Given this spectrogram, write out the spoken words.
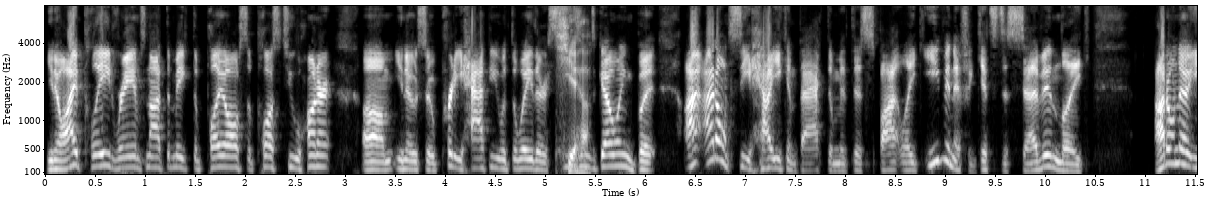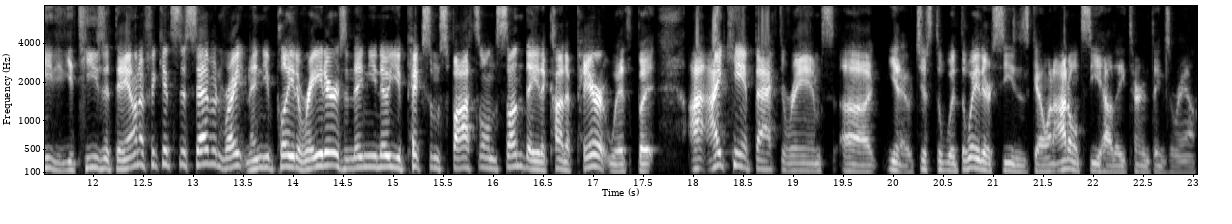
You know, I played Rams not to make the playoffs at plus two hundred. Um, you know, so pretty happy with the way their season's yeah. going, but I, I don't see how you can back them at this spot. Like even if it gets to seven, like I don't know. You, you, tease it down if it gets to seven, right? And then you play the Raiders, and then you know you pick some spots on Sunday to kind of pair it with. But I, I can't back the Rams. Uh, you know, just the, with the way their season's going, I don't see how they turn things around.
